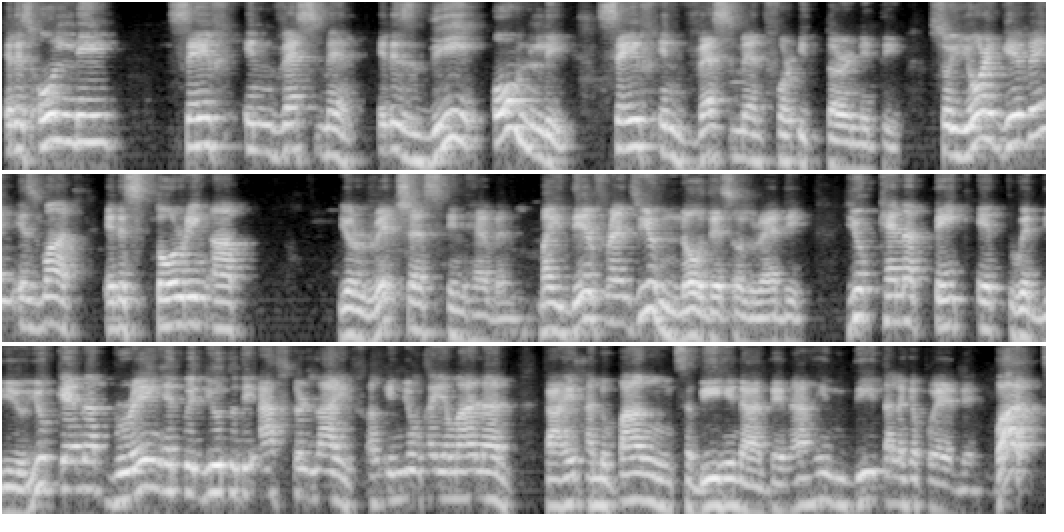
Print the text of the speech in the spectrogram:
It is only safe investment. It is the only safe investment for eternity. So your giving is what? It is storing up your riches in heaven. My dear friends, you know this already. You cannot take it with you. You cannot bring it with you to the afterlife. Ang inyong kayamanan, kahit ano pang sabihin natin, ha, hindi talaga pwede. But,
